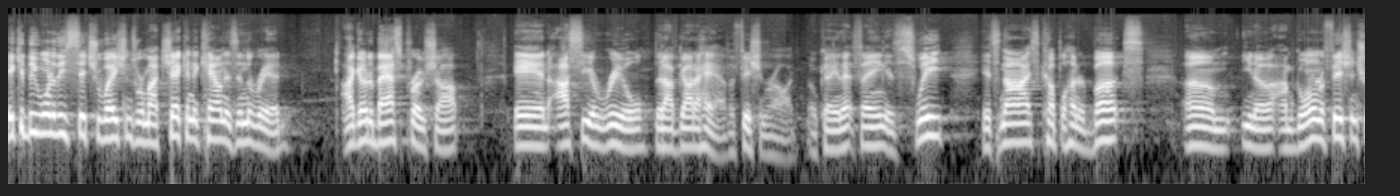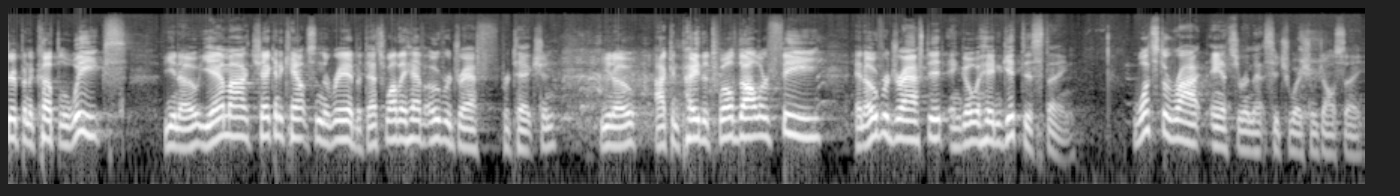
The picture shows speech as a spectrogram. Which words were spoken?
It could be one of these situations where my checking account is in the red. I go to Bass Pro Shop and I see a reel that I've got to have, a fishing rod. Okay? And that thing is sweet, it's nice, A couple hundred bucks. Um, you know, I'm going on a fishing trip in a couple of weeks. You know, yeah, my checking account's in the red, but that's why they have overdraft protection. You know, I can pay the $12 fee and overdraft it and go ahead and get this thing. What's the right answer in that situation, would y'all say?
